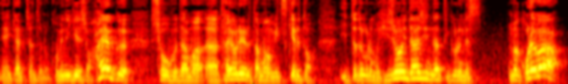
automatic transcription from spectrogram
え、キャッチャーとのコミュニケーション、早く勝負球、頼れる球を見つけるといったところも非常に大事になってくるんです。まあこれは、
